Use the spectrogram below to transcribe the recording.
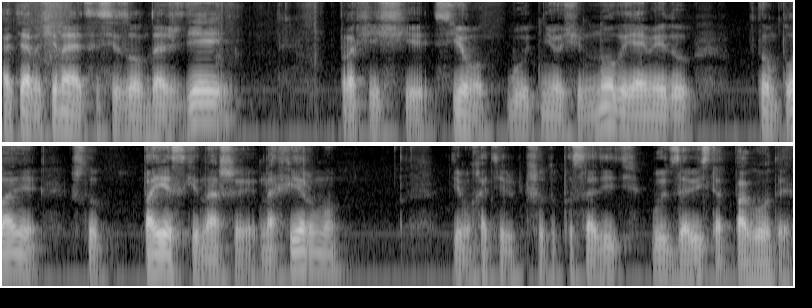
Хотя начинается сезон дождей, практически съемок будет не очень много, я имею в виду в том плане, что поездки наши на ферму, где мы хотели что-то посадить, будет зависеть от погоды.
